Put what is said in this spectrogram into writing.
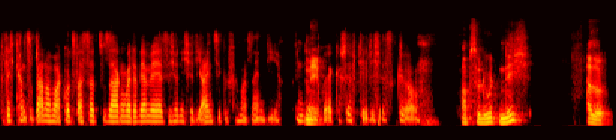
vielleicht kannst du da noch mal kurz was dazu sagen, weil da werden wir ja sicher nicht die einzige Firma sein, die in dem nee. Projektgeschäft tätig ist. Genau. Absolut nicht. Also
